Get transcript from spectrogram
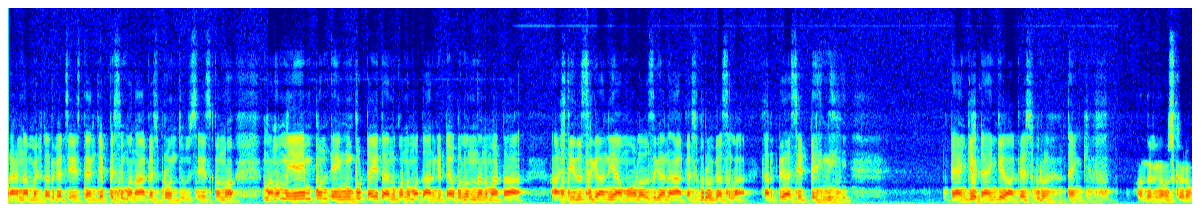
బ్రాండ్ అంబాసిడర్గా చేస్తే అని చెప్పేసి మన ఆకాశ్ బ్రోని చూస్ చేసుకున్నాం. మనం ఏ ఇంపుట్ ఇన్పుట్ అయితే అనుకున్నామో దానికి డబుల్ ఉందన్నమాట. ఆ స్టీల్స్ కానీ ఆ మోడల్స్ కానీ ఆకాశ్ బ్రోకి అసలు కరెక్ట్గా సెట్ అయింది thank you thank you Akash bro. Thank you అందరికి నమస్కారం.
